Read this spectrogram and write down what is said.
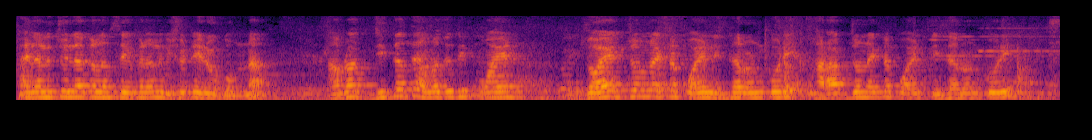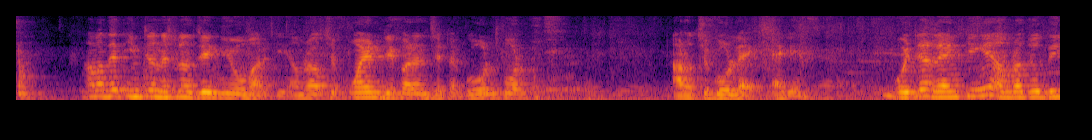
ফাইনালে চলে গেলাম সেমিফাইনালে বিষয়টা এরকম না। আমরা জিতাতে আমরা যদি পয়েন্ট জয়ের জন্য একটা পয়েন্ট নির্ধারণ করি, হারার জন্য একটা পয়েন্ট নির্ধারণ করি, আমাদের ইন্টারন্যাশনাল যে নিয়ম আর কি, আমরা হচ্ছে পয়েন্ট ডিফারেন্স যেটা গোল ফর আর হচ্ছে গোল অ্যাগেন্স্ট ওইটার এ আমরা যদি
